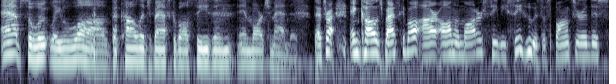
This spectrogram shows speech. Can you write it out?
absolutely love the college basketball season and March Madness. That's right. And college basketball, our alma mater, CBC, who is a sponsor of this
